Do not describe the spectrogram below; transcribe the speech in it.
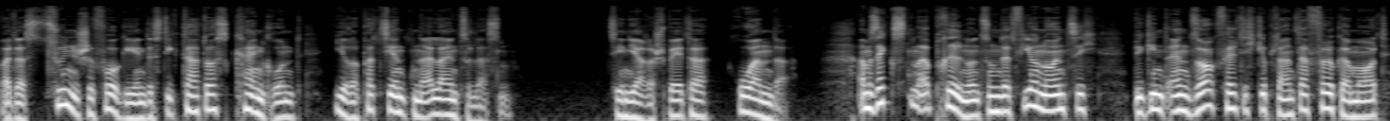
war das zynische Vorgehen des Diktators kein Grund, ihre Patienten allein zu lassen. Zehn Jahre später Ruanda. Am 6. April 1994 beginnt ein sorgfältig geplanter Völkermord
